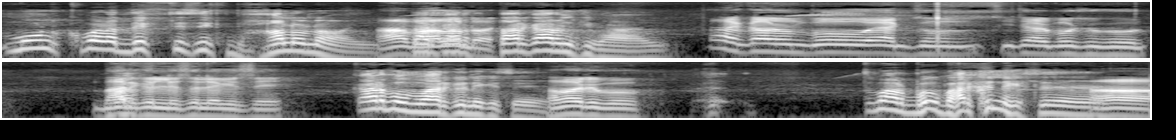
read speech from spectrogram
মন খুব একটা দেখতেছি ভালো নয়। হ্যাঁ, তার ভালো কারণ- নয়। তার কারণ কি ভাই? তার কারণ বউ একজন চিটার বসুকুল। বার করলে চলে গেছে। কার বউ বার করে গেছে? আমার বউ। তোমার বউ বার করে গেছে? হ্যাঁ।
